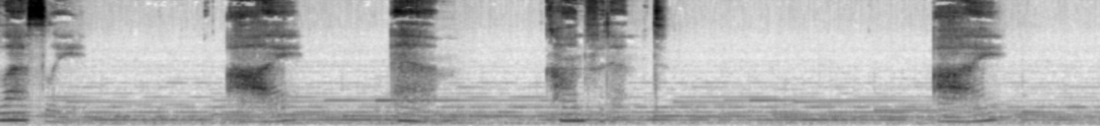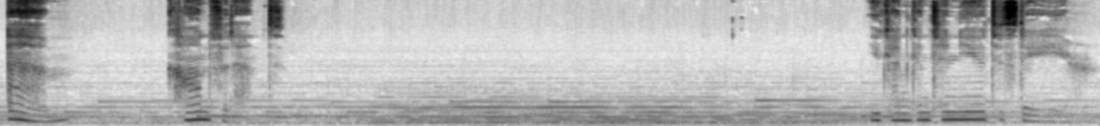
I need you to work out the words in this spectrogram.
lastly, I am confident. I am confident. You can continue to stay here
